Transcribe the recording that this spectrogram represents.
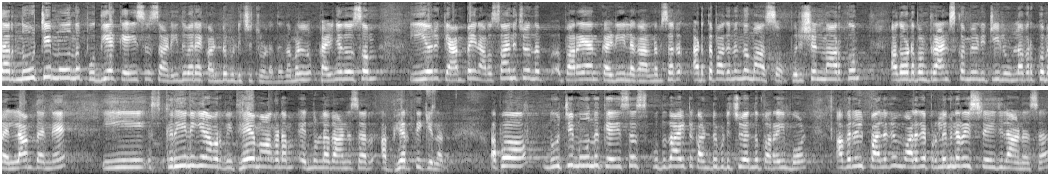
സർ നൂറ്റി മൂന്ന് പുതിയ കേസസ് ആണ് ഇതുവരെ കണ്ടുപിടിച്ചിട്ടുള്ളത്. നമ്മൾ കഴിഞ്ഞ ദിവസം ഈ ഒരു ക്യാമ്പയിൻ അവസാനിച്ചു എന്ന് പറയാൻ കഴിയില്ല. കാരണം സർ അടുത്ത പതിനൊന്ന് മാസം പുരുഷന്മാർക്കും അതോടൊപ്പം ട്രാൻസ് കമ്മ്യൂണിറ്റിയിലുള്ളവർക്കും എല്ലാം തന്നെ ഈ സ്ക്രീനിങ്ങിന് അവർ വിധേയമാകണം എന്നുള്ളതാണ് സർ അഭ്യർത്ഥിക്കുന്നത്. അപ്പോൾ നൂറ്റിമൂന്ന് കേസസ് പുതുതായിട്ട് കണ്ടുപിടിച്ചു എന്ന് പറയുമ്പോൾ അവരിൽ പലരും വളരെ പ്രിലിമിനറി സ്റ്റേജിലാണ് സർ.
